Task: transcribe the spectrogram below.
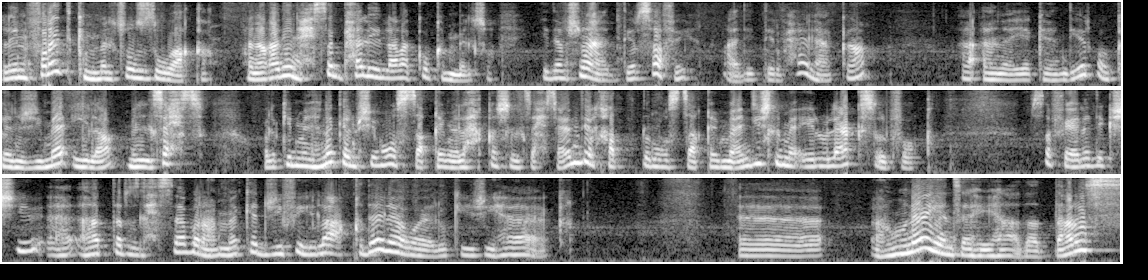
لنفرض كملتو الزواقة. أنا غادي نحسب بحال إلا راكو كملتو. إذا شنو غادير صافي؟ غادي دير بحال هكا. ها أنايا كندير وكنجي مائلة من التحت. ولكن من هنا كنمشي مستقيمه لحقاش لتحت. عندي الخط المستقيم ما عنديش المائل والعكس الفوق. صافي على داك الشيء هاد طرز الحساب راه ما كتجي فيه لا عقده لا والو. كيجي هكا آه هنا ينتهي هذا الدرس.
